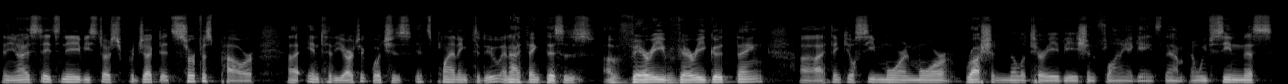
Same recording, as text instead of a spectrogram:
and the United States Navy starts to project its surface power uh, into the Arctic, which is it's planning to do, and I think this is a very, very good thing. Uh, I think you'll see more and more Russian military aviation flying against them, and we've seen this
